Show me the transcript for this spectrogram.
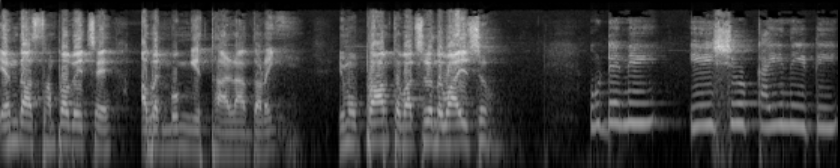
എന്താ സംഭവിച്ച്? അവൻ മുങ്ങി താഴാൻ തുടങ്ങി. ഈ മുപ്പാമത്തെ വചനം വായിച്ചു. ഉടനെ യേശു കൈനീട്ടി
